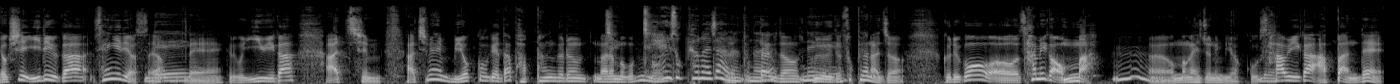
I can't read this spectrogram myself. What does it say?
역시 1위가 생일이었어요. 음. 네. 그리고 2위가 아침. 아침에 미역국에다 밥 한 그릇 말아 먹으면 뭐 제일 속 편하지 네, 않았나요? 뚝딱이죠. 네. 그 속 편하죠. 그리고 어 3위가 엄마. 어, 엄마가 해주는 미역국. 음. 네. 4위가 아빠인데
